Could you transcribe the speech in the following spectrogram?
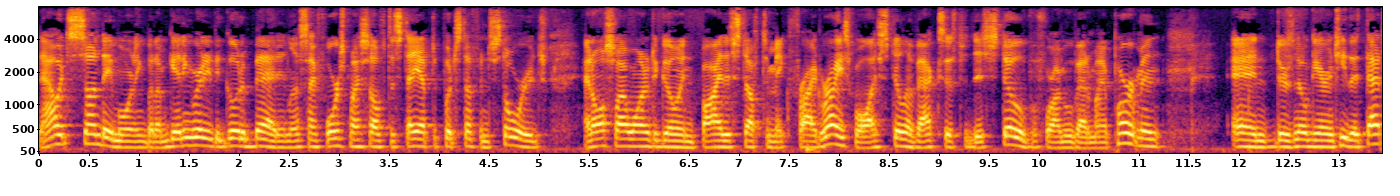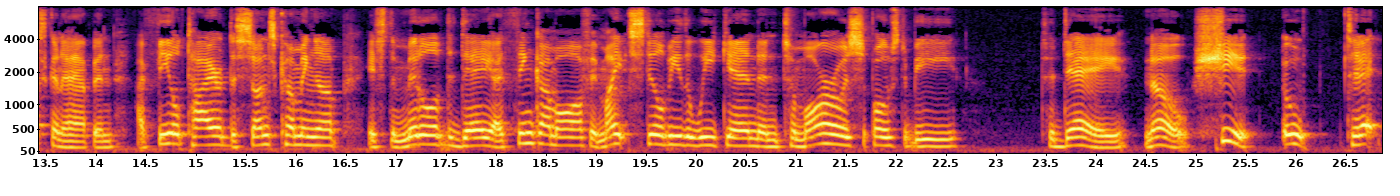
now it's Sunday morning, but I'm getting ready to go to bed unless I force myself to stay up to put stuff in storage. And also, I wanted to go and buy the stuff to make fried rice while I still have access to this stove before I move out of my apartment. And there's no guarantee that that's going to happen. I feel tired. The sun's coming up. It's the middle of the day. I think I'm off. It might still be the weekend. And tomorrow is supposed to be today. No, shit. Oh, today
